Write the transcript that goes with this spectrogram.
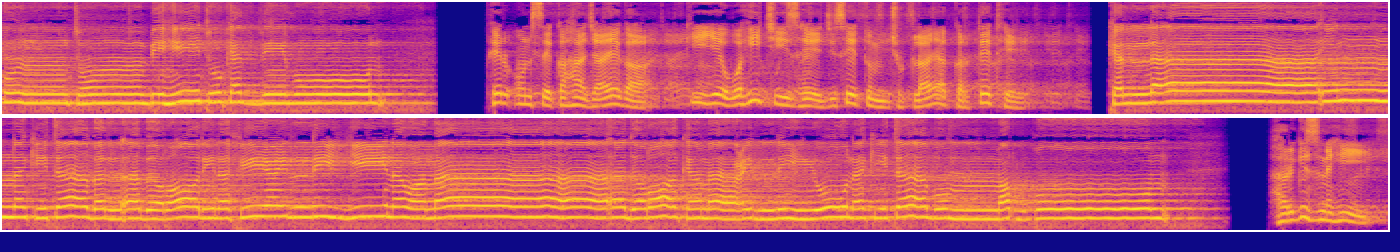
كنتم به تكذبون. پھر ان سے کہا جائے گا کہ یہ وہی چیز ہے جسے تم جھٹلایا کرتے تھے. كلا إن كتاب الأبرار لفي عليين وما أدراك ما عليون كتاب مرقوم. ہرگز نہیں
